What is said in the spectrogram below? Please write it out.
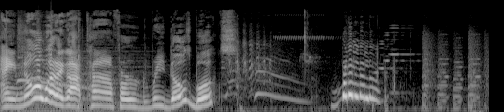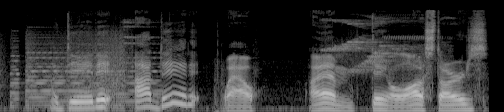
Ain't nobody got time for to read those books. I did it. I did it. Wow. I am getting a lot of stars.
